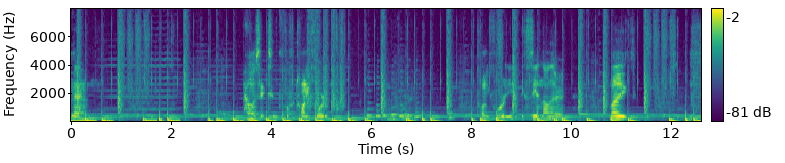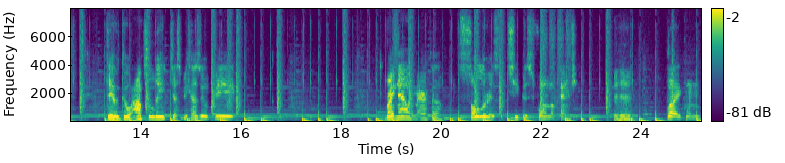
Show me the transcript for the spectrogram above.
Man, I want to say two, 2040. 2040. 2040. I can see another, like, they would go obsolete just because it would be. Right now in America, solar is the cheapest form of energy. Mm-hmm. Like, when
